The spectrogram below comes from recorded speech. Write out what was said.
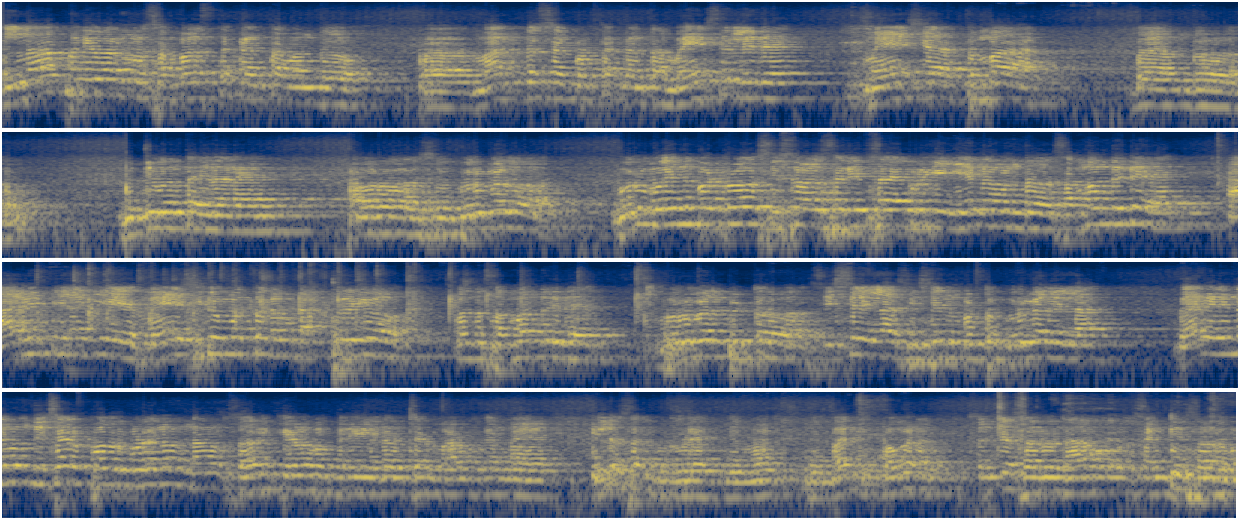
ಎಲ್ಲಾ ಪರಿವಾರವನ್ನು ಸಂಭಾಳಿಸ್ತಕ್ಕಂತ ಒಂದು ಆ, ಮಾರ್ಗದರ್ಶನ ಕೊಡ್ತಕ್ಕಂಥ ಮಹೇಶಲ್ಲಿದೆ ಮಹೇಶ ತುಂಬಾ ಒಂದು ಬುದ್ಧಿವಂತ ಇದ್ದಾರೆ ಅವರು ಗುರುಗಳು, ಗುರು ಗೋವಿಂದ ಭಟ್ರು ಶಿಶುನಾಳ ಸರೀಫ್ ಸಾಹೇಬರಿಗೆ ಏನು ಒಂದು ಸಂಬಂಧ ಇದೆ. ಆ ರೀತಿಯಾಗಿ ಮಹೇಶ್ಗೂ ಮತ್ತು ನಮ್ಮ ಡಾಕ್ಟರ್ಗೂ ಒಂದು ಸಂಬಂಧ ಇದೆ. ಗುರುಗಳು ಬಿಟ್ಟು ಶಿಷ್ಯ ಇಲ್ಲ, ಶಿಷ್ಯನ ಬಿಟ್ಟು ಗುರುಗಳಿಲ್ಲ ಬೇರೆ ಏನೋ ಒಂದು ವಿಚಾರಕ್ಕೆ ಹೋದ್ರು ಕೂಡ ನಾವು ಸರ್ ಕೇಳ್ಬೇಕ್ರಿ ಏನೋ ವಿಚಾರ ಮಾಡ್ಬೇಕನ್ನ ಇಲ್ಲ ಸರ್ ನಿಮ್ಮ ಬನ್ನಿ ಹೋಗೋಣ. ಸಂಜೆ ಸರ್ ನಾವು ಸಂಟಿ ಸರ್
